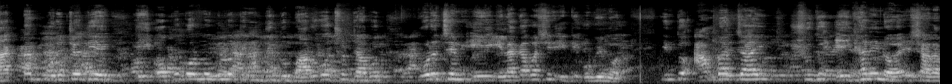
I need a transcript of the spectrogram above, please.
ডাক্তার পরিচয় দিয়ে এই অপকর্মগুলো তিনি দীর্ঘ বারো বছর যাবৎ করেছেন, এই এলাকাবাসীর এটি অভিমত। কিন্তু আমরা চাই শুধু এইখানে নয়, সারা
